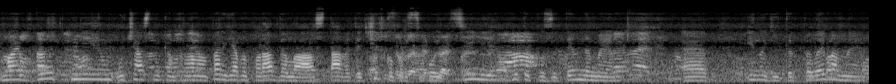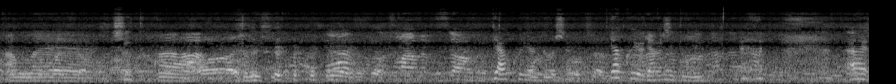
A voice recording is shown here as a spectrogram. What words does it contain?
Майбутнім учасникам програми «Пер» я би порадила ставити чітко перед собою цілі, бути позитивними, е, іноді терпеливими, але чітко до них. Дякую дуже. Дякую. Дякую тобі. Е,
